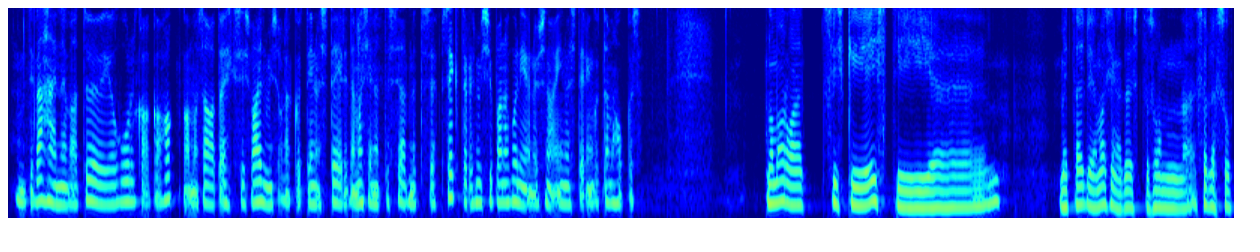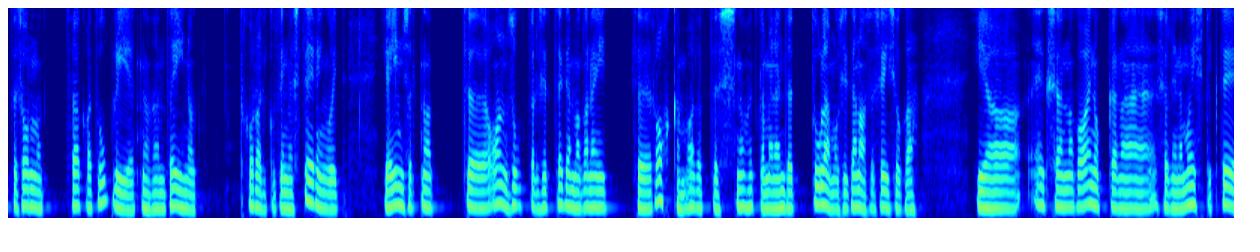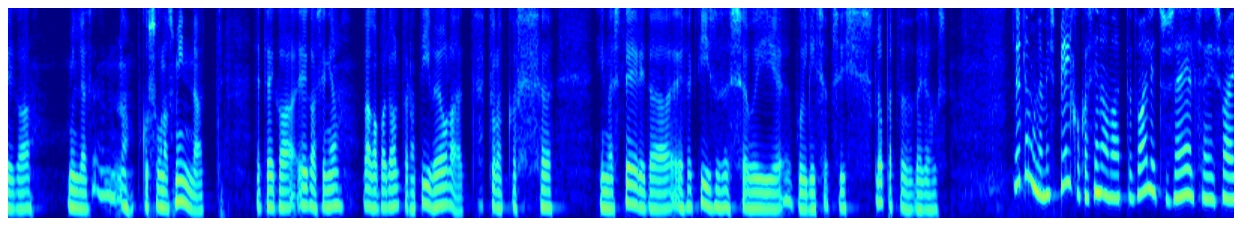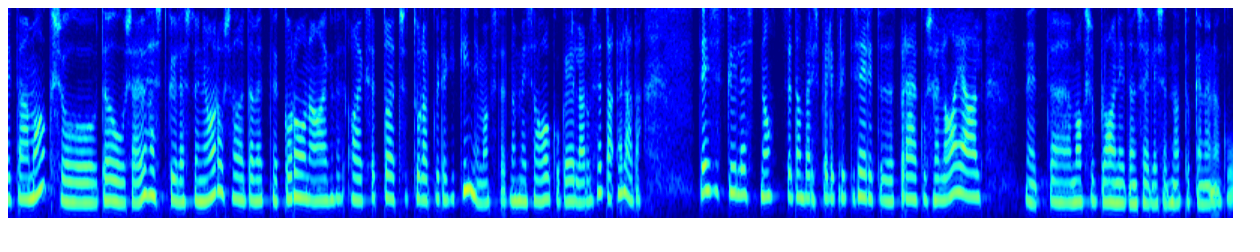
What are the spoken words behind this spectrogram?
niimoodi väheneva tööjõu hulgaga hakkama saada, ehk siis valmisolekut investeerida masinatesse, seadmetesse, sektoris, mis juba nagunii on üsna investeeringute mahukas? no ma arvan, et siiski Eesti metalli- ja masinatööstus on selles suhtes olnud väga tubli, et nad on teinud korralikult investeeringuid ja ilmselt nad Äh, on suutelised tegema ka neid äh, rohkem, vaadates noh, ütleme nende tulemusi tänase seisuga. Ja eks see on nagu ainukene selline mõistlik tee ka, milles noh, kus suunas minna, et et ega, ega siin jah, väga palju alternatiive ei ole, et tuleb kas investeerida efektiivsusesse või, või lihtsalt siis lõpetada tegevus ütle mulle, mis pilguga sina vaatad valitsuse eelseisvaid maksutõuse, ühest küljest on ju arusaadav, et koroonaaeg, aegsed toetused tuleb kuidagi kinni maksta, et noh, me ei saa auguga eelarves eda-, elada. Teisest küljest noh, seda on päris palju kritiseeritud, et praegusel ajal need äh, maksuplaanid on sellised natukene nagu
